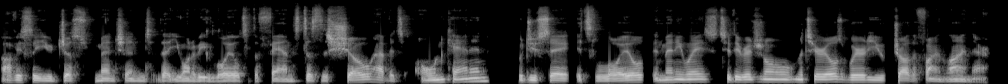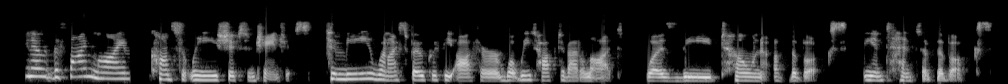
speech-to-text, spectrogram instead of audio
Obviously, you just mentioned that you want to be loyal to the fans. Does the show have its own canon? Would you say it's loyal in many ways to the original materials? Where do you draw the fine line there? You know, the fine line constantly shifts and changes. To me, when I spoke with the author, what we talked about a lot was the tone of the books, the intent of the books.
